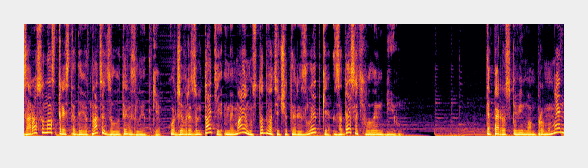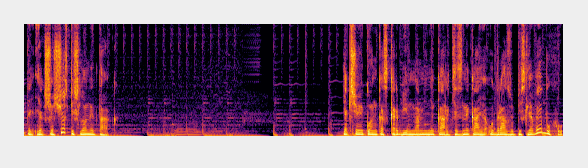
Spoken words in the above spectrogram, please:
Зараз у нас 319 золотих злитків. Отже, в результаті ми маємо 124 злитки за 10 хвилин бігу. Тепер розповім вам про моменти, якщо щось пішло не так. Якщо іконка скарбів на мінікарті зникає одразу після вибуху,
